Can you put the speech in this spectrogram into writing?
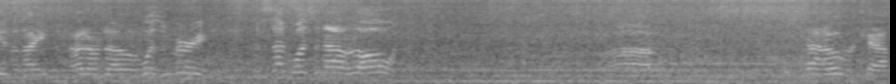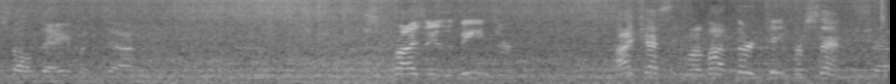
the other night. I don't know. It wasn't very. The sun wasn't out at all. Uh, it was kind of overcast all day, but uh, surprisingly, the beans are. I tested them at about 13 percent. So.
